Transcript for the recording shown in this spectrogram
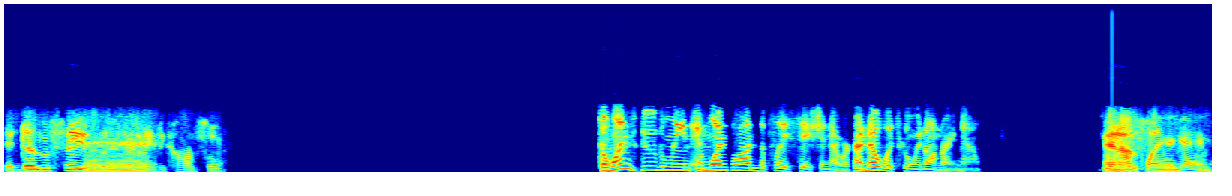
It doesn't say when it's Eh. coming to console. So one's Googling and one's on the PlayStation Network. I know what's going on right now. And I'm playing a game.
